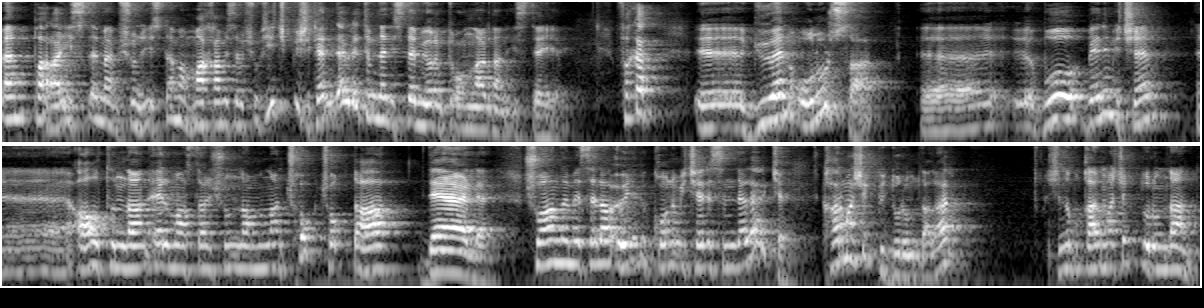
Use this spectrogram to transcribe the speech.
Ben para istemem, şunu istemem, makam istemem, şu hiçbir şey. Kendi devletimden istemiyorum ki onlardan isteyeyim. Fakat e, güven olursa e, bu benim için e, altından, elmastan, şundan bundan çok çok daha değerli. Şu anda mesela öyle bir konum içerisindeler ki karmaşık bir durumdalar. Şimdi bu karmaşık durumdan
